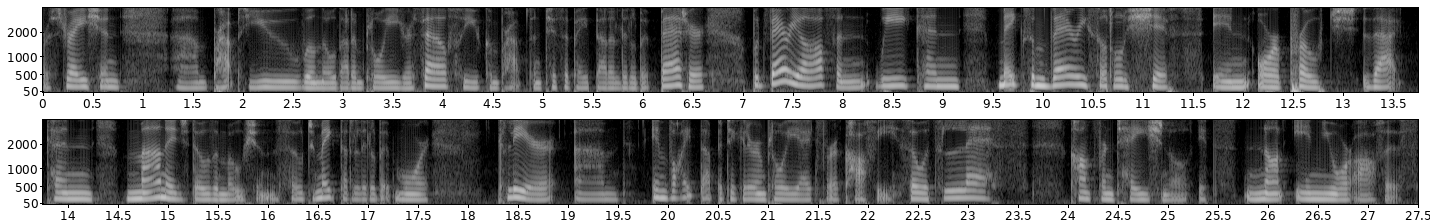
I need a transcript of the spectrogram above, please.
frustration. Um, perhaps you will know that employee yourself, so you can perhaps anticipate that a little bit better. But very often, we can make some very subtle shifts in our approach that can manage those emotions. So, to make that a little bit more clear, um, invite that particular employee out for a coffee. So it's less confrontational, it's not in your office,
